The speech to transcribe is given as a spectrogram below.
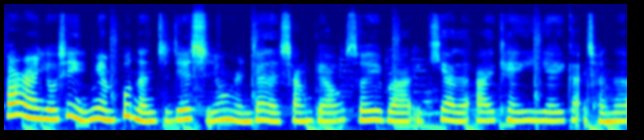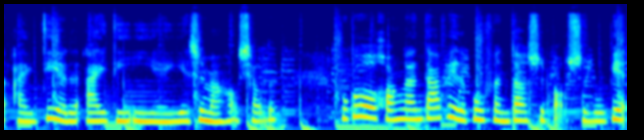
当然游戏里面不能直接使用人家的商标，所以把 IKEA 的 IKEA 改成了 idea 的 IDEA 也是蛮好笑的。不过黄蓝搭配的部分倒是保持不变。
